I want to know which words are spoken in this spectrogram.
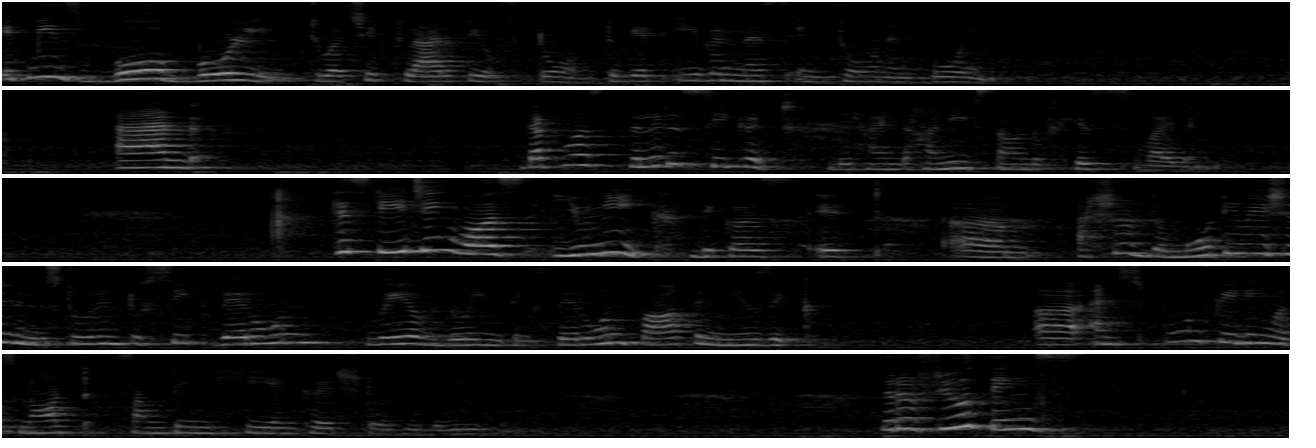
It means bow boldly to achieve clarity of tone, to get evenness in tone and bowing. And that was the little secret behind the honeyed sound of his violin. His teaching was unique because it um, assured the motivation in the student to seek their own way of doing things, their own path in music. Uh, and spoon feeding was not something he encouraged or he believed in. There are a few things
